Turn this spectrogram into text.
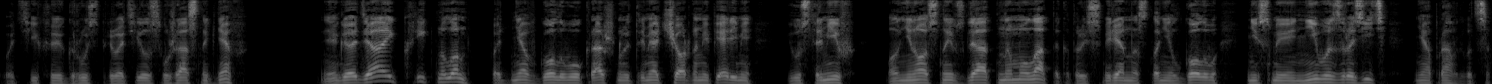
Его тихая грусть превратилась в ужасный гнев. «Негодяй!» — крикнул он, подняв голову, украшенную тремя черными перьями, и устремив молниеносный взгляд на мулата, который смиренно склонил голову, не смея ни возразить, не оправдываться.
